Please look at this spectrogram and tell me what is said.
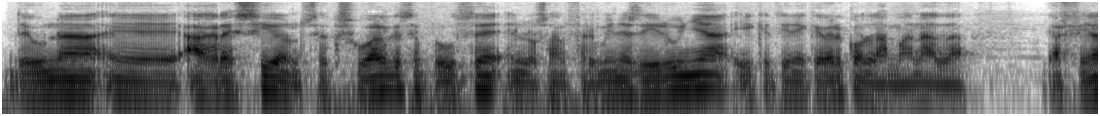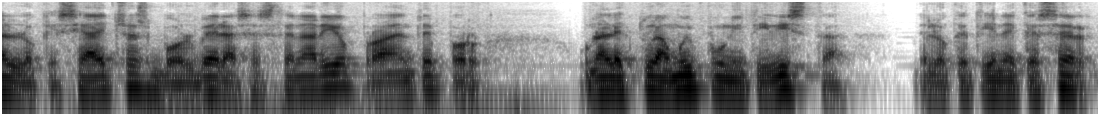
de una eh, agresión sexual que se produce en los Sanfermines de Iruña y que tiene que ver con la manada. Y al final lo que se ha hecho es volver a ese escenario, probablemente por una lectura muy punitivista de lo que tiene que ser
